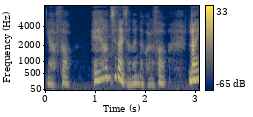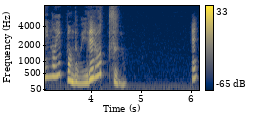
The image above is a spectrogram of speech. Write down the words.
いやさ、平安時代じゃないんだからさ、LINE の一本でも入れろっつうの。え？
